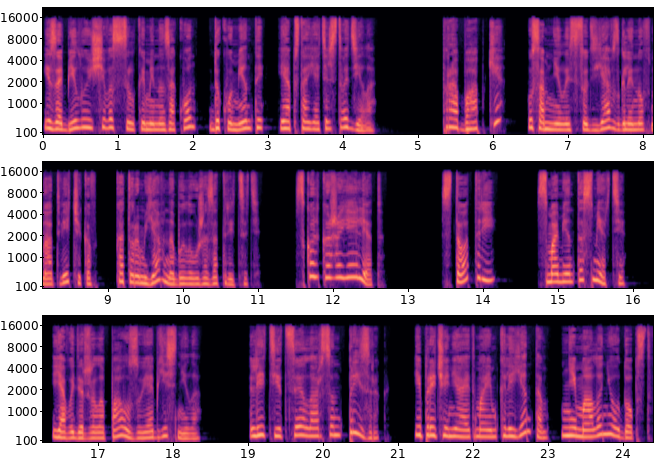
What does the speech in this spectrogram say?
изобилующего ссылками на закон, документы и обстоятельства дела. «Прабабки?» — усомнилась судья, взглянув на ответчиков, которым явно было уже за тридцать. «Сколько же ей лет?» «Сто три. С момента смерти». Я выдержала паузу и объяснила. Летиция Ларсон — призрак и причиняет моим клиентам немало неудобств.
